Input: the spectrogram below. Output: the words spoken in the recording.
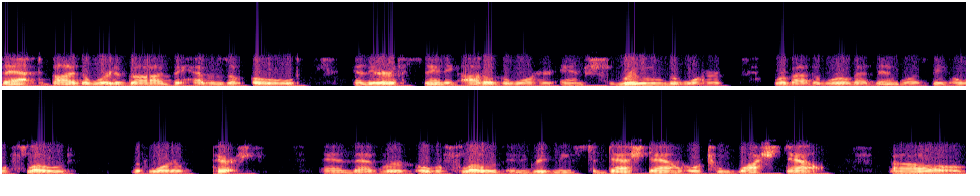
that by the word of God the heavens of old and the earth standing out of the water and through the water, whereby the world that then was being overflowed with water perished. And that verb overflowed in the Greek means to dash down or to wash down. Uh,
